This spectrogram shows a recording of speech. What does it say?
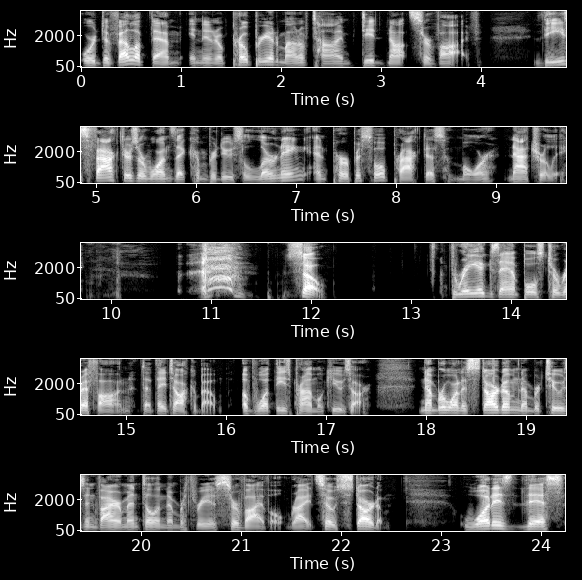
or develop them in an appropriate amount of time did not survive. These factors are ones that can produce learning and purposeful practice more naturally. so, three examples to riff on that they talk about of what these primal cues are. number one is stardom, number two is environmental, and number three is survival, right? So, stardom. What is this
